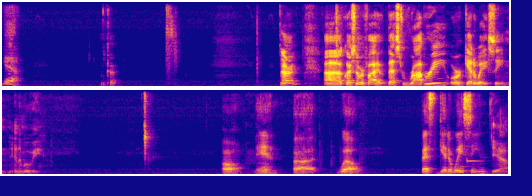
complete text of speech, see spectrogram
yeah. Okay. All right. Uh, question number five: Best robbery or getaway scene in a movie? Oh man. Uh, well, best getaway scene. Yeah.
